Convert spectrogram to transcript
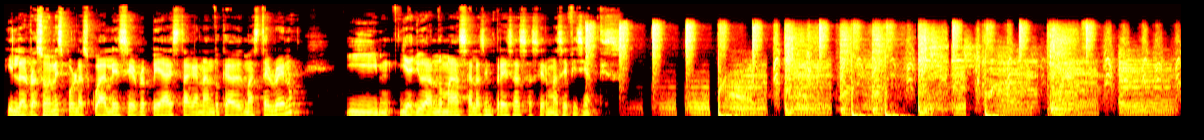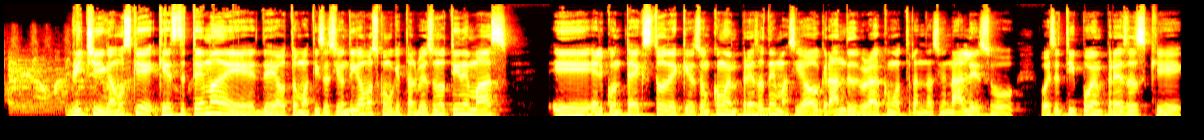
y las razones por las cuales RPA está ganando cada vez más terreno y, ayudando más a las empresas a ser más eficientes. Richie, digamos que, este tema de, automatización, digamos como que tal vez uno tiene más eh, el contexto de que son como empresas demasiado grandes, ¿verdad? Como transnacionales o, ese tipo de empresas que,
